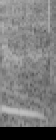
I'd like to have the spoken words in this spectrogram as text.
Ugh!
